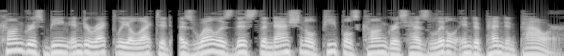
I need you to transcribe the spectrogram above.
Congress being indirectly elected, as well as this the National People's Congress has little independent power.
